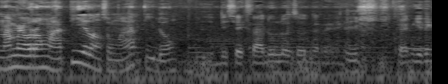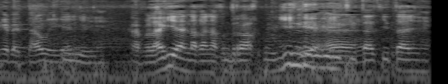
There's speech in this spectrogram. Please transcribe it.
namanya orang mati ya langsung mati dong. Iya, diseksa dulu sebenarnya. Kan kita nggak ada tahu ya kan. Iya. Apalagi anak-anak drak begini Iya. Cita-citanya.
